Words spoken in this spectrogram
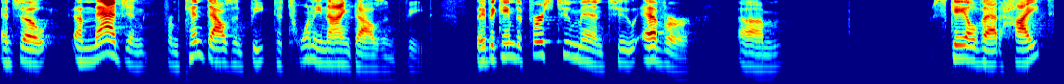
And so imagine from 10,000 feet to 29,000 feet. They became the first two men to ever um, scale that height.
